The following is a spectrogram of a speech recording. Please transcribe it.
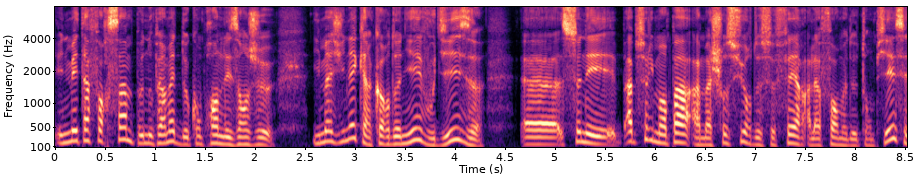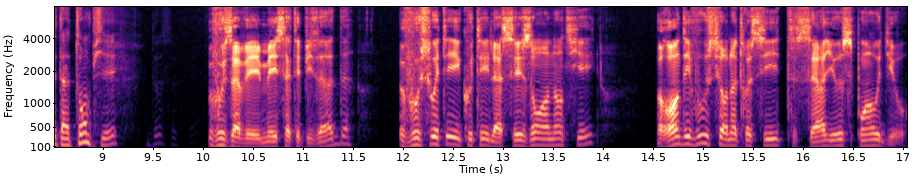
une métaphore simple peut nous permettre de comprendre les enjeux. Imaginez qu'un cordonnier vous dise euh, Ce n'est absolument pas à ma chaussure de se faire à la forme de ton pied, c'est à ton pied. Vous avez aimé cet épisode? Vous souhaitez écouter la saison en entier? Rendez-vous sur notre site serious.audio.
